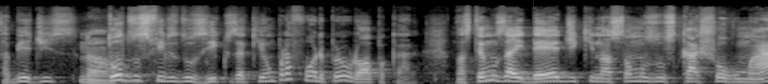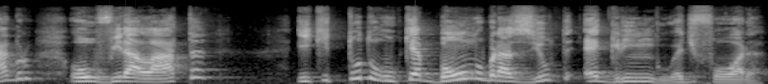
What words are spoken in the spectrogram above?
Sabia disso? Não. Todos os filhos dos ricos aqui iam para fora, para Europa, cara. Nós temos a ideia de que nós somos os cachorro magro ou vira-lata e que tudo o que é bom no Brasil é gringo, é de fora.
